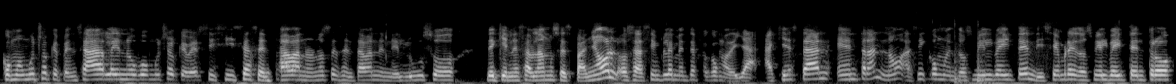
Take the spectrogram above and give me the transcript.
como mucho que pensarle, no hubo mucho que ver si sí se asentaban o no se asentaban en el uso de quienes hablamos español, o sea, simplemente fue como de ya, aquí están, entran, ¿no? Así como en 2020, en diciembre de 2020 entró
